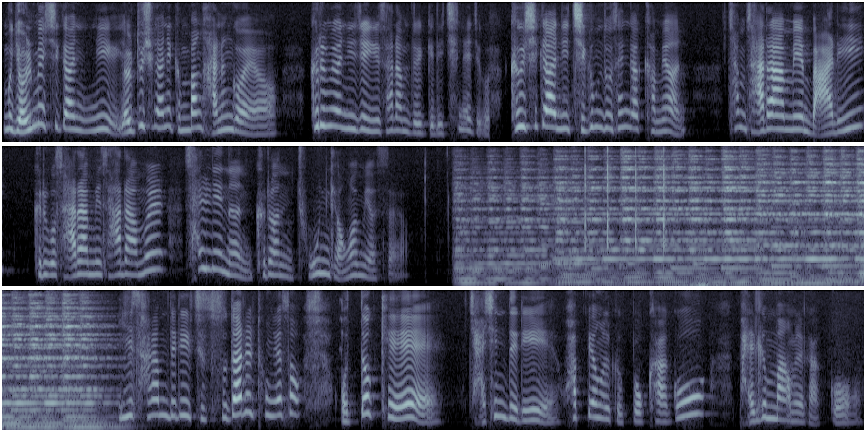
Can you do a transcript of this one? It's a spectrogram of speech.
뭐 열몇 시간이 열두 시간이 금방 가는 거예요. 그러면 이제 이 사람들끼리 친해지고 그 시간이 지금도 생각하면 참 사람의 말이 그리고 사람이 사람을 살리는 그런 좋은 경험이었어요. 이 사람들이 그 수다를 통해서 어떻게 자신들이 화병을 극복하고 밝은 마음을 갖고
